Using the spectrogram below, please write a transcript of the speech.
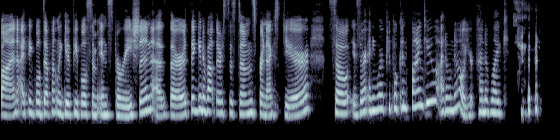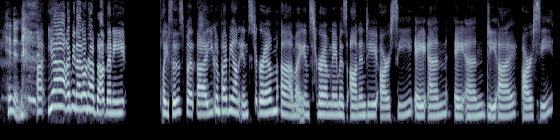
fun. I think we'll definitely give people some inspiration as they're thinking about their systems for next year. So, is there anywhere people can find you? I don't know. You're kind of like hidden. Uh, yeah, I mean, I don't have that many places, but uh, you can find me on Instagram. Uh, my Instagram name is Anandi RC, A N A N D I R C.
